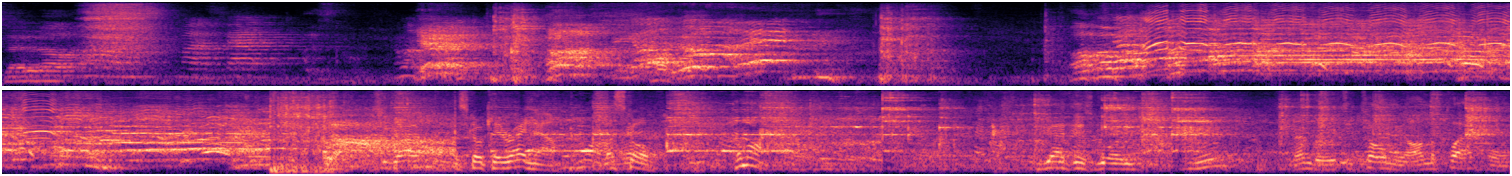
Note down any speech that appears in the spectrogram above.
Set it up. Come on, Scott. Let's go. Come on. There you go. This is it. Let's go, kid, right now. Come on, let's go. Come on. You got this, Gordy. Remember what you told me on the platform.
